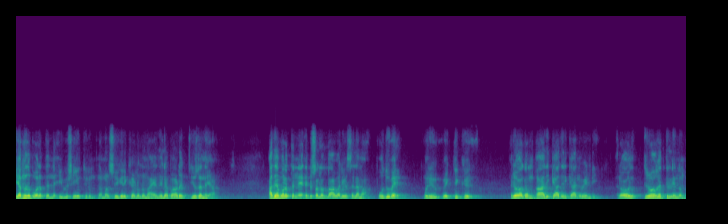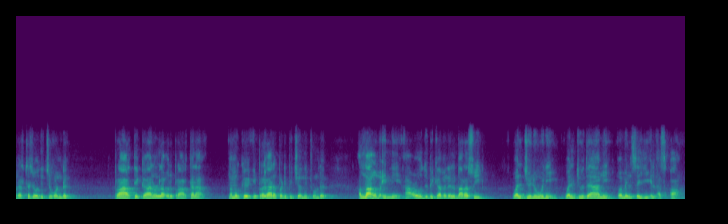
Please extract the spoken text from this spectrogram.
എന്നതുപോലെ തന്നെ ഈ വിഷയത്തിലും നമ്മൾ സ്വീകരിക്കേണ്ടുന്ന നയ നിലപാട് ഇതുതന്നെയാണ് അതേപോലെ തന്നെ നബി സല്ലല്ലാഹു അലൈഹി വസല്ലമ പൊതുവെ ഒരു വ്യക്തിക്ക് രോഗം ബാധിക്കാതിരിക്കാൻ വേണ്ടി രോഗ രോഗത്തിൽ നിന്നും രക്ഷ ചോദിച്ചുകൊണ്ട് പ്രാർത്ഥിക്കാനുള്ള ഒരു പ്രാർത്ഥന നമുക്ക് ഇപ്രകാരം പഠിപ്പിച്ചു തന്നിട്ടുണ്ട്. അള്ളാഹുമ ഇന്നി ഔദുബിക മിനൽ ബറസി വൽ ജുനൂനി വൽ ജുദാമി ഒമിൻ സയ്യിൽ അസ്ഖാം.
